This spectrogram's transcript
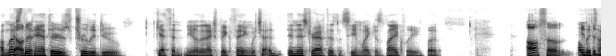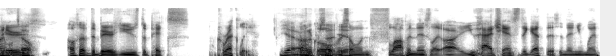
unless Y'all the did- Panthers truly do get the you know the next big thing, which I, in this draft doesn't seem like is likely. But Also, Only if the time will Bears tell. also if the Bears use the picks correctly, yeah, don't go over Yeah. someone flopping this like, all right, you had chances to get this, and then you went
